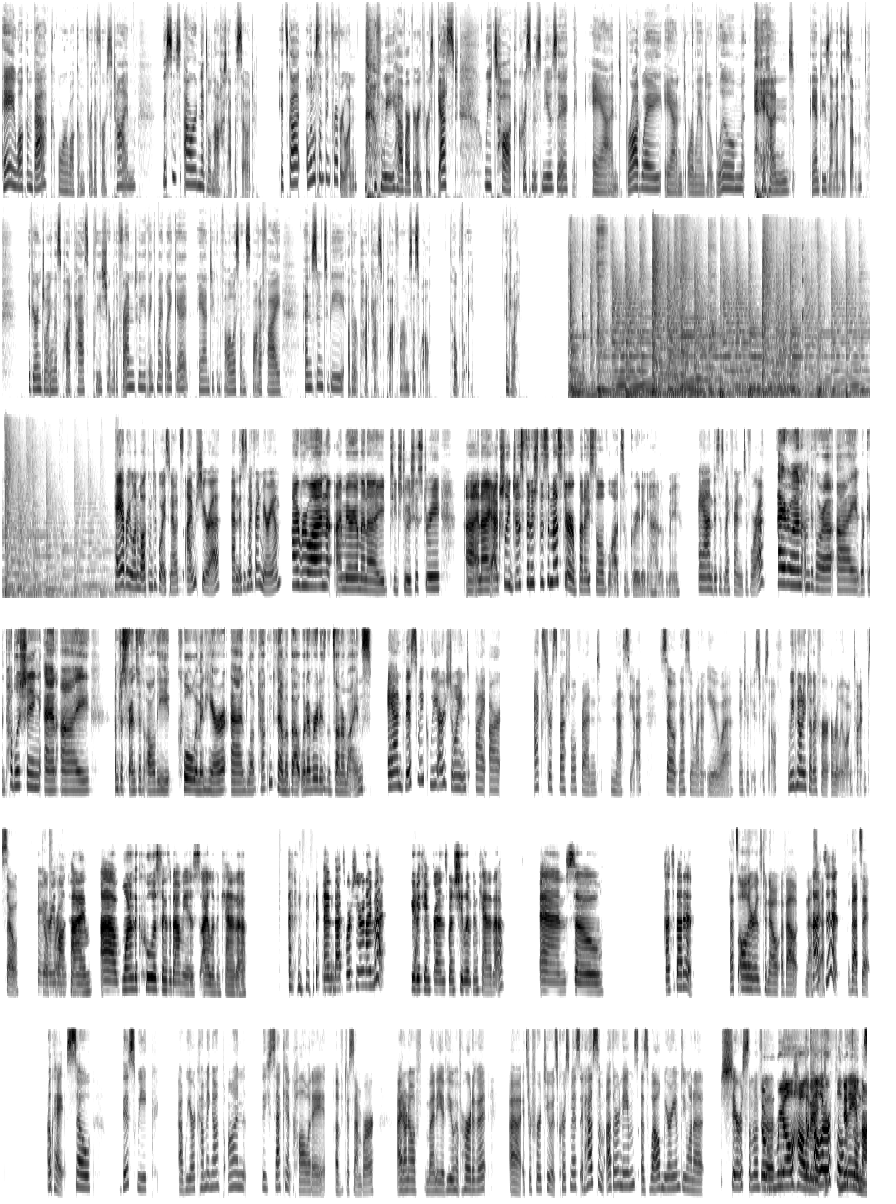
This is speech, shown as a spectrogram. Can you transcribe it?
Hey, welcome back, or welcome for the first time. This is our Nittelnacht episode. It's got a little something for everyone. we have our very first guest. We talk Christmas music and Broadway and Orlando Bloom and anti Semitism. If you're enjoying this podcast, please share with a friend who you think might like it. And you can follow us on Spotify and soon to be other podcast platforms as well, hopefully. Enjoy. Hey everyone, welcome to Voice Notes. I'm Shira, and this is my friend Miriam. Hi everyone, I'm Miriam and I teach Jewish history. Uh, and I actually just finished the semester, but I still have lots of grading ahead of me. And this is my friend Devora. Hi everyone, I'm Devora. I work in publishing and I I'm just friends with all the cool women here and love talking to them about whatever it is that's on our minds. And this week we are joined by our extra special friend Nessia. So, Nessia, why don't you uh, introduce yourself? We've known each other for a really long time. So, go Very for long it. time. Uh, one of the coolest things about me is I live in Canada, and that's where Shira and I met. We Yeah. became friends when she lived in Canada, and so that's about it. That's all there is to know about Nessia. That's it. That's it. Okay, so this week uh, we are coming up on the second holiday of December. I don't know if many of you have heard of it. Uh, it's referred to as Christmas. It has some other names as well. Miriam, do you want to share some of The, the? real holiday colorful is names.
